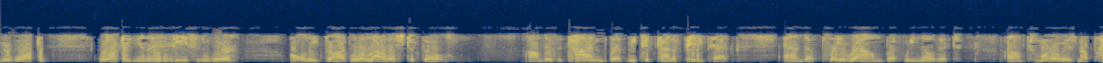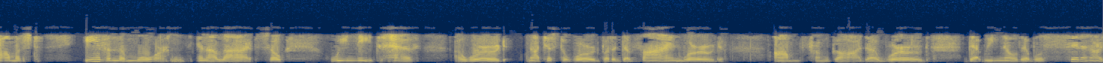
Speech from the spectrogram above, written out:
we're walking walking in a season where only God will allow us to go. Um, there's a time that we could kind of pity pat and uh, play around, but we know that um, tomorrow is not promised even the more in our lives. So we need to have a word, not just a word, but a divine word um, from God, a word that we know that will sit in our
